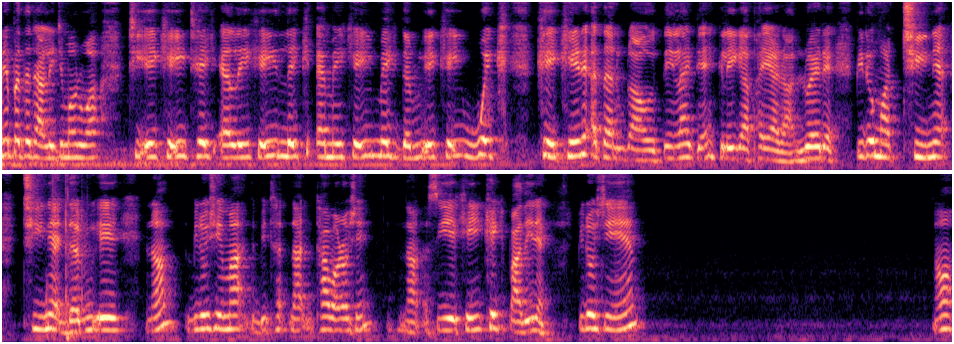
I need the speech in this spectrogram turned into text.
နဲ့ပတ်သက်တာလေးကျမတို့က t a k e take l a k e lake m a k e make w a k e wake k k နဲ့အတန်တူတာကိုတင်လိုက်တယ်ကလေးကဖတ်ရတာလွဲတယ်ပြီးတော့မှ t နဲ့ t နဲ့ w a နော်ပြီးလို့ရှိရင်မှထားပါတော့ရှင် နော် c a k cake ပါသေးတယ်ပြီးလို့ရှိရင်နော်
